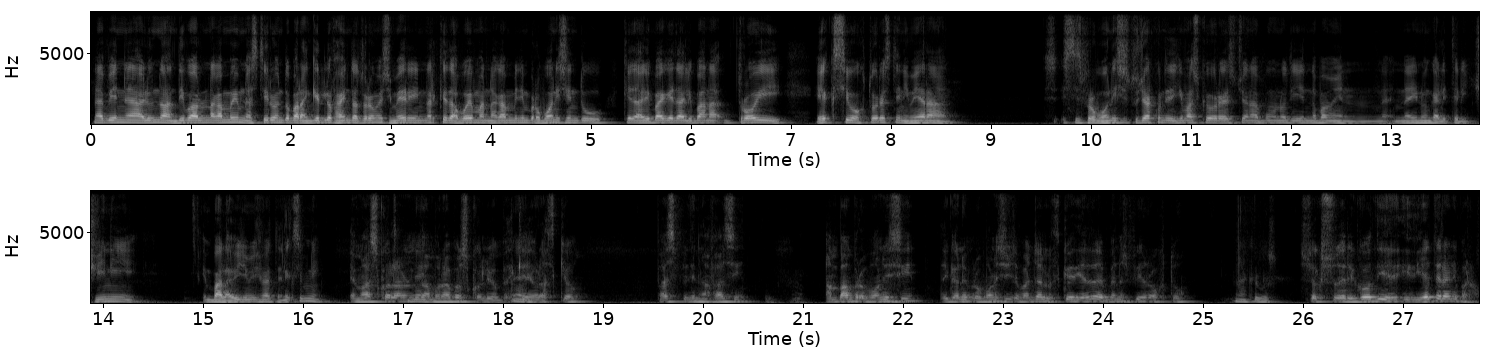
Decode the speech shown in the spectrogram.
να πιένει να λύνει τον αντίπαλο, να κάνει γυμναστήριο, το παραγγέλιο φαίνεται το τρώει μεσημέρι, να έρχεται το απόγευμα να κάνει την προπόνηση του κτλ. κτλ. Να τρώει 6-8 ώρες την ημέρα στις προπονήσεις του και έρχονται δικοί μας και ώρες και να πούμε ότι να πάμε να, να γίνουν καλύτεροι. Τσίνοι, μπαλαβοί και εμείς είμαστε έξυπνοι. Εμάς κολλάνουν Ναι. τα μωρά από σχολείο, παιδιά, Ναι. η ώρα θκυο. Πας σπίτι να φάσει. Αν πάνε προπόνηση, τελειώνει η προπόνηση και πάνε κι άλλο θκυο, ιδιαίτερα μπαίνουν σπίτι 8. Ναι, ακριβώς. Στο εξωτερικό δι- ιδιαίτερα δεν υπάρχουν.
